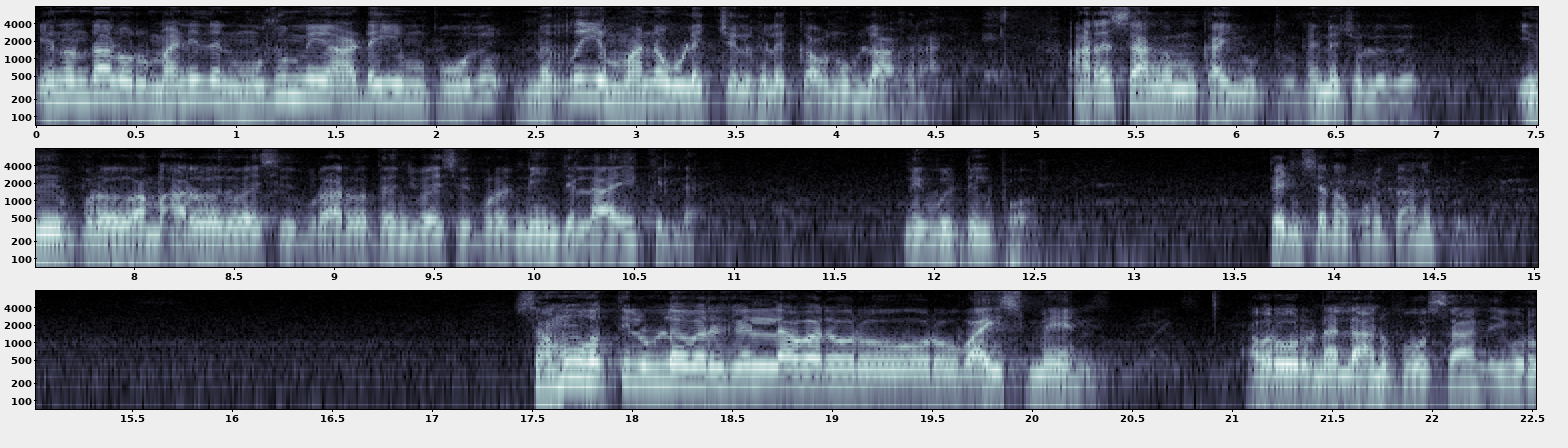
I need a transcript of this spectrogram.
ஏனென்றால் ஒரு மனிதன் முதுமை அடையும் போது நிறைய மன உளைச்சல்களுக்கு அவன் உள்ளாகிறான். அரசாங்கமும் கைவிட்டுரும். என்ன சொல்லுது? இது அப்புறம் அறுபது வயசுக்கு பிறகு அறுபத்தஞ்சு வயசுக்கு பிறகு நீஞ்ச லாயக்கு இல்லை. நீ வீட்டுக்கு போ. பென்ஷனை கொடுத்து அனுப்புது சமூகத்தில் உள்ளவர்கள் அவர் ஒரு ஒரு வைஸ் மேன் அவர் ஒரு நல்ல அனுபவசாலி ஒரு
